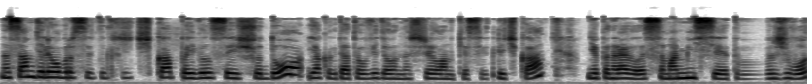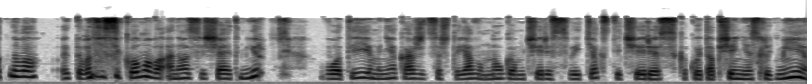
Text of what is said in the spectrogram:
На самом деле образ светлячка появился еще до. Я когда-то увидела на Шри-Ланке светлячка. Мне понравилась сама миссия этого животного, этого насекомого. Оно освещает мир. Вот, и мне кажется, что я во многом через свои тексты, через какое-то общение с людьми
